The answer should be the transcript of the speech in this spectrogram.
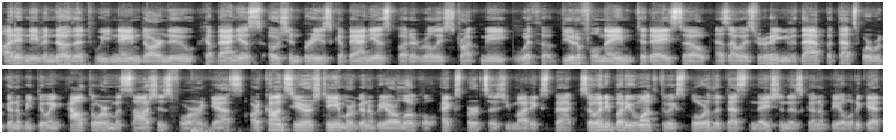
I didn't even know that we named our new Cabañas Ocean Breeze Cabañas, but it really struck me with a beautiful name today. So as I was reading that, but that's where we're going to be doing outdoor massages for our guests. Our concierge team are going to be our local experts, as you might expect. So anybody who wants to explore the destination is going to be able to get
